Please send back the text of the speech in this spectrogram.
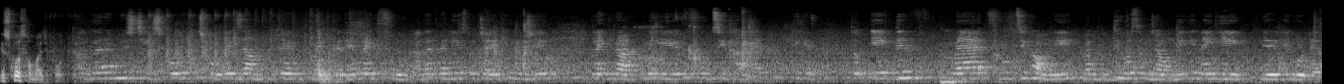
इसको समझ बोलते हैं। अगर हम इस चीज़ को छोटे एग्ज़ाम्पल पे इम्प्लीमेंट करें लाइक फ़ूड अगर मैंने सोचा है कि मुझे लाइक रात में ये फ्रूट्स ही खाना है, ठीक है? तो एक दिन मैं फ्रूट्स ही खाऊँगी मैं बुद्धि को समझाऊँगी कि नहीं, ये मेरे लिए गुड है।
